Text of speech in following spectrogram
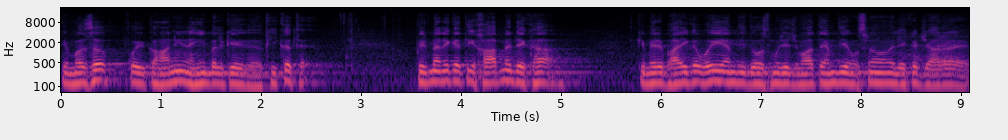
کہ مذہب کوئی کہانی نہیں بلکہ ایک حقیقت ہے۔ پھر میں نے کہتی خواب میں دیکھا کہ میرے بھائی کا وہی احمدی دوست مجھے جماعت احمدی مسلموں میں لے کر جا رہا ہے۔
